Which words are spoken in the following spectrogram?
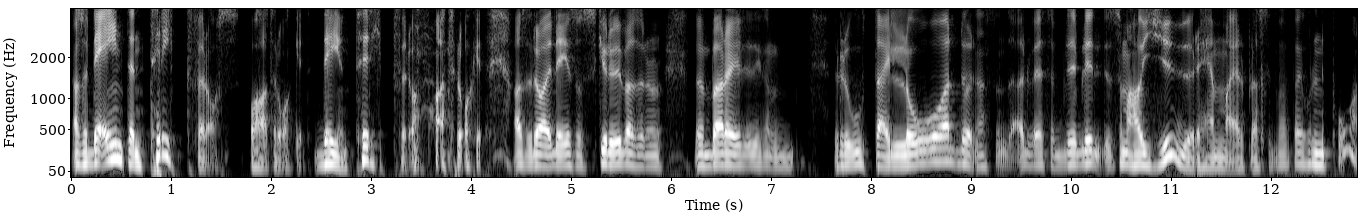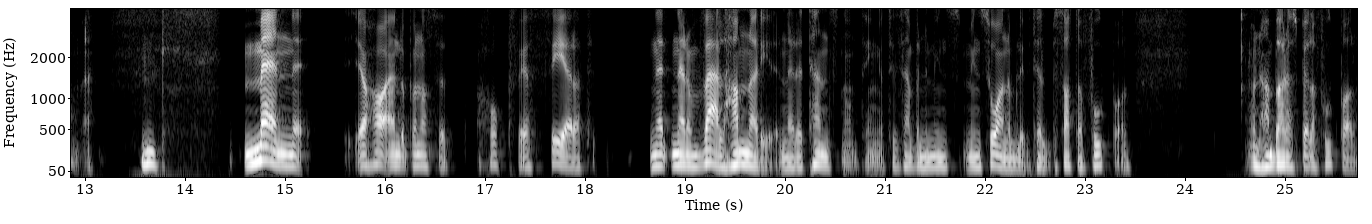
Alltså det är inte en tripp för oss att ha tråkigt. Det är ju en tripp för dem att ha tråkigt. Alltså då, det är ju så skruvat så de, de börjar ju liksom rota i lådor. Nästan, du vet, så det blir som att ha djur hemma helt plötsligt. Vad, vad håller ni på med? Men jag har ändå på något sätt hopp, för jag ser att när, när de väl hamnar i det, när det tänds någonting, och till exempel när min, min son har blivit helt besatt av fotboll, och när han börjar spela fotboll,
